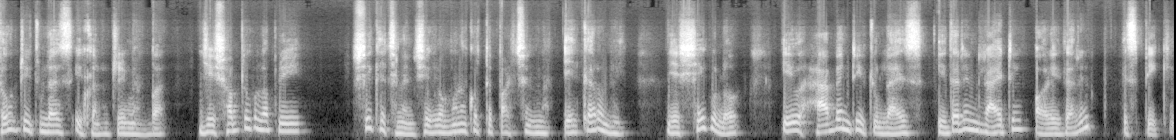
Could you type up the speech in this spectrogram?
don't utilize you can remember যে শব্দগুলো আপনি শিখেছিলেন, সেগুলো মনে করতে পারছেন না। এই কারণে যে সেগুলো you have haven't utilize either in writing or either in speaking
